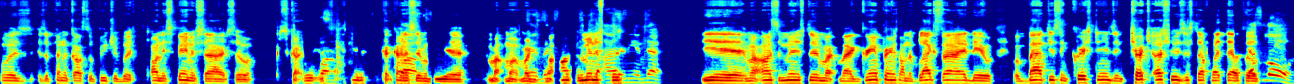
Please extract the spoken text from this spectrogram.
was is a pentecostal preacher but on the spanish side so it's kind, wow. it's kind wow. of similar yeah my my, my, my aunt the minister the irony in that yeah, my aunt's a minister. My, my grandparents on the black side, they were, were Baptists and Christians and church ushers and stuff like that. So yes, Lord.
